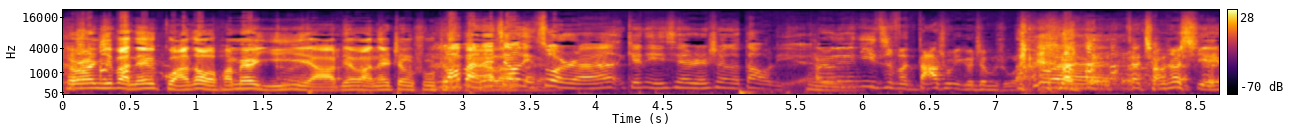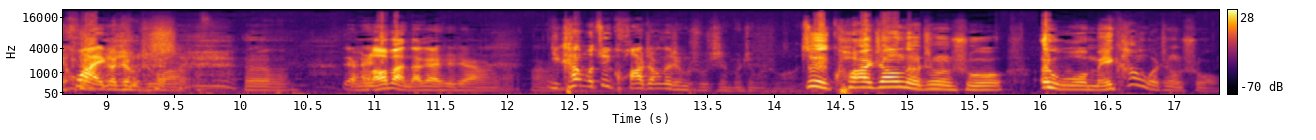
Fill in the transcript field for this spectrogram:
他说你把那个管子往我旁边移移啊，别把那证书老板在教你做人，给你一些人生的道理。他用那个腻子粉搭出一个证书来，对，在墙上写画一个证书啊。嗯，我们老板大概是这样的。嗯你看过最夸张的证书是什么证书啊？最夸张的证书，哎，我没看过证书，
